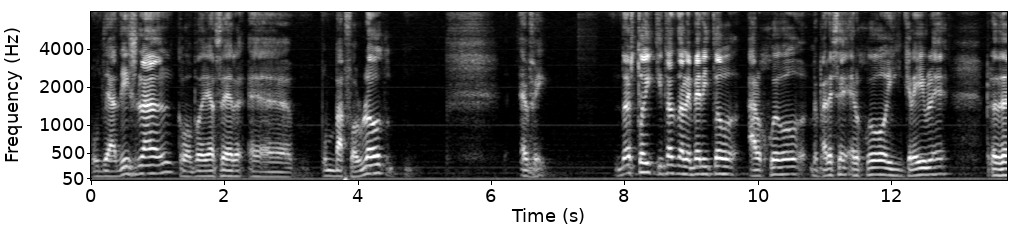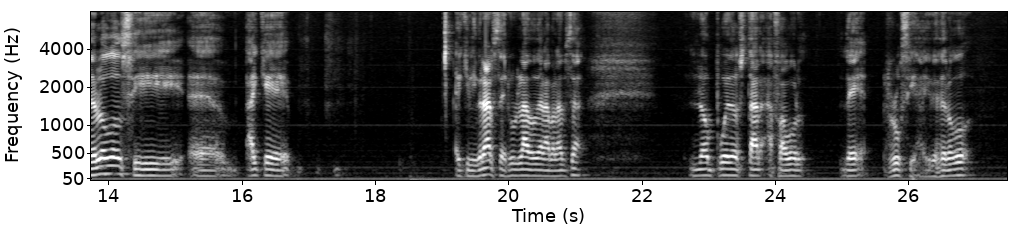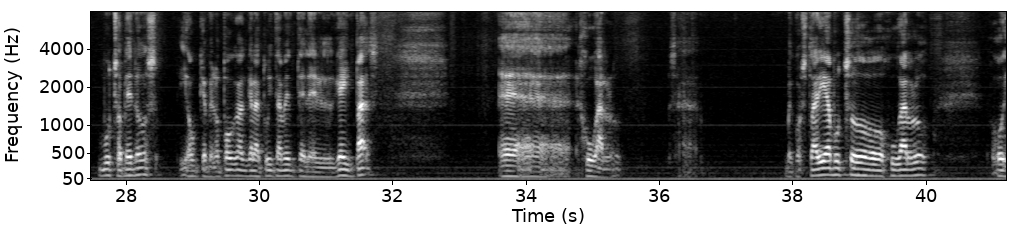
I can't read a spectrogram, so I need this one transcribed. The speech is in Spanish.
un Dead Island, como podría ser un Back for en fin no estoy quitándole mérito al juego, me parece el juego increíble, pero desde luego si eh, hay que equilibrarse en un lado de la balanza, no puedo estar a favor de Rusia y desde luego mucho menos, y aunque me lo pongan gratuitamente en el Game Pass, eh, jugarlo. O sea, me costaría mucho jugarlo o,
